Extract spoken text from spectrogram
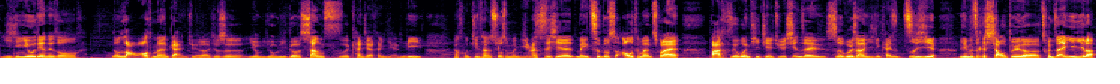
已经有点那种那种老奥特曼的感觉了，就是有有一个上司看起来很严厉。然后经常说什么你们这些每次都是奥特曼出来把这个问题解决，现在社会上已经开始质疑你们这个小队的存在意义了，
